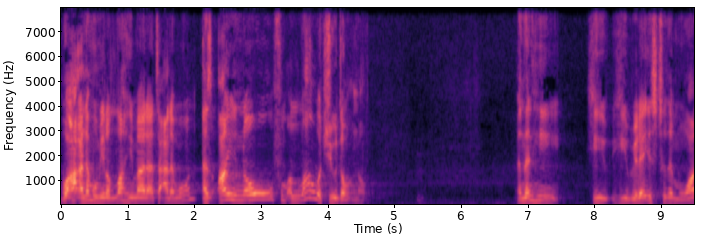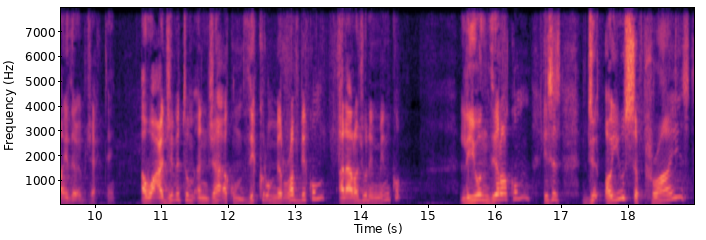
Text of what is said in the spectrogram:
وَأَعْلَمُ مِنَ اللَّهِ مَا لَا تَعْلَمُونَ As I know from Allah what you don't know. And then he, he, he relays to them why they're objecting. أَوَعَجِبْتُمْ أَنْ جَاءَكُمْ ذِكْرٌ مِّن رَبِّكُمْ عَلَى رَجُلٍ مِّنْكُمْ لِيُنذِرَكُمْ He says, are you surprised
